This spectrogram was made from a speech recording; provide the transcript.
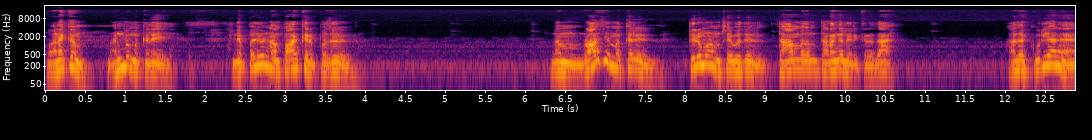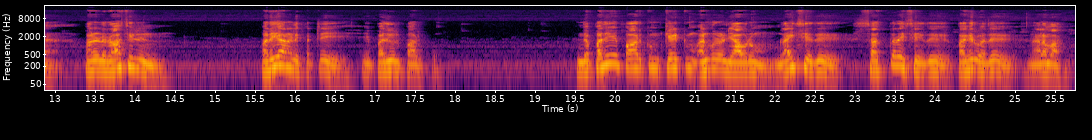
வணக்கம் அன்பு மக்களே. இந்த பதிவில் நாம் பார்க்க இருப்பது நம் ராசி மக்களில் திருமணம் செய்வதில் தாமதம் தடங்கள் இருக்கிறதா? அதற்குரியான பன்னெண்டு ராசிகளின் பரிகாரங்களை பற்றி இப்பதிவில் பார்ப்போம். இந்த பதிவை பார்க்கும் கேட்கும் அன்பர்கள் யாவரும் லைக் செய்து சப்ஸ்கிரைப் செய்து பகிர்வது நலமாகும்.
